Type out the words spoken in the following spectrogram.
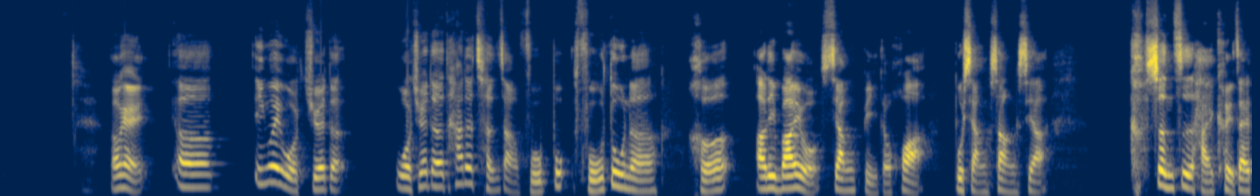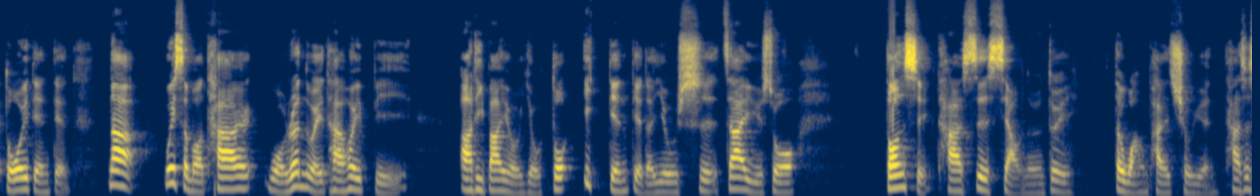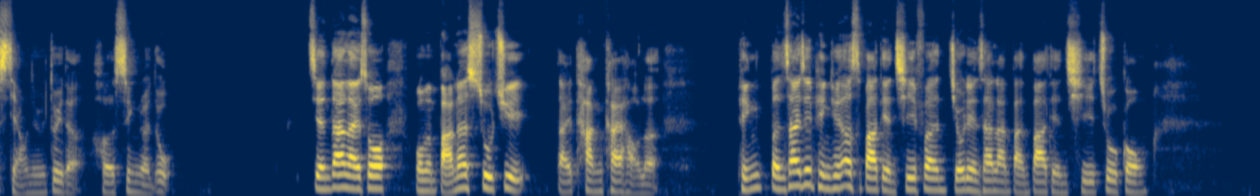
OK，呃，因为我觉得。我觉得他的成长幅不幅度呢，和阿里巴巴相比的话不相上下，甚至还可以再多一点点。那为什么他？我认为他会比阿里巴约有多一点点的优势，在于说，Doncic 他是小牛队的王牌球员，他是小牛队的核心人物。简单来说，我们把那数据来摊开好了。平本赛季平均二十八点七分，九点三篮板，八点七助攻，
